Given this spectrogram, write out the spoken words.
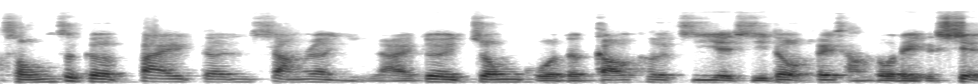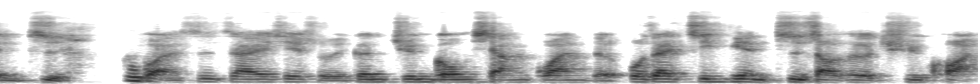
从这个拜登上任以来，对中国的高科技业其实都有非常多的一个限制，不管是在一些所谓跟军工相关的，或在晶片制造这个区块。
